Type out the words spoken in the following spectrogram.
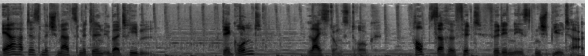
Er hat es mit Schmerzmitteln übertrieben. Der Grund? Leistungsdruck. Hauptsache fit für den nächsten Spieltag.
